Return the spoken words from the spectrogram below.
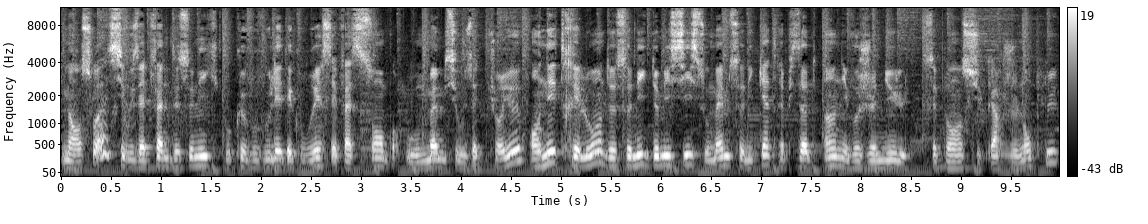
Mais en soi, si vous êtes fan de Sonic ou que vous voulez découvrir ses faces sombres, ou même si vous êtes curieux, on est très loin de Sonic 2006 ou même Sonic 4 épisode 1 niveau jeu nul. C'est pas un super jeu non plus,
